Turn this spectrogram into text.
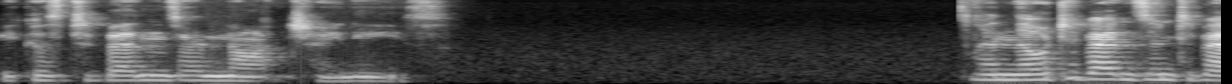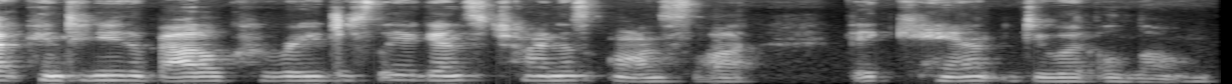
because Tibetans are not Chinese. And though Tibetans in Tibet continue to battle courageously against China's onslaught, they can't do it alone.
